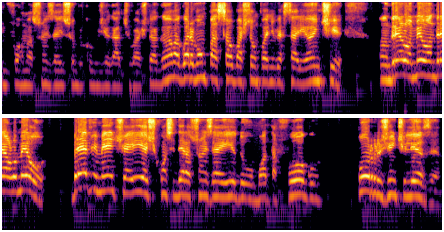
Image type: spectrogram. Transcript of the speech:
informações aí sobre o Clube de Regatas Vasco da Gama. Agora vamos passar o bastão para o aniversariante André Lomeu. André Lomeu, brevemente aí as considerações aí do Botafogo, por gentileza.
